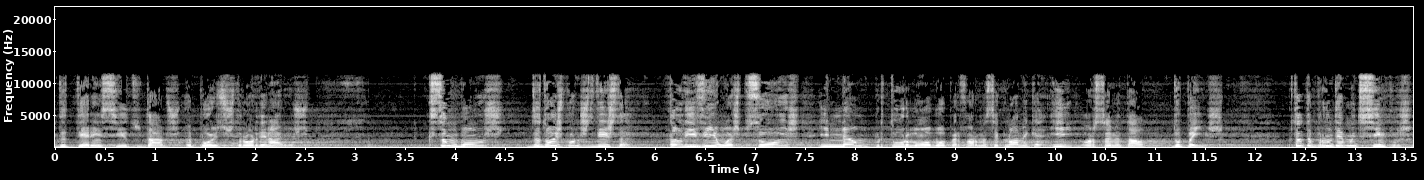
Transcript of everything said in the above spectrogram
de terem sido dados apoios extraordinários, que são bons de dois pontos de vista. Aliviam as pessoas e não perturbam a boa performance económica e orçamental do país. Portanto, a pergunta é muito simples.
